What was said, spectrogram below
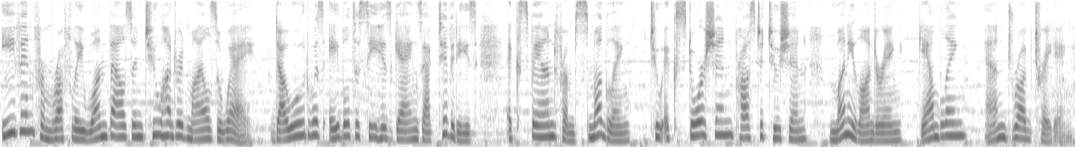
Even from roughly 1,200 miles away, Dawood was able to see his gang's activities expand from smuggling to extortion, prostitution, money laundering, gambling, and drug trading.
